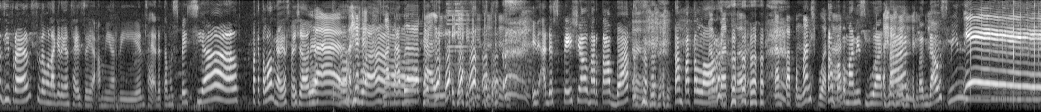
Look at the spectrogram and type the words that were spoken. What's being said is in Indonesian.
Halo Z Friends, ketemu lagi dengan saya Zoya Amirin. Saya ada tamu spesial. Pakai telur nggak ya spesialnya? Wow. Wow. Martabak kali. Ini ada spesial martabak tanpa telur, Tanpa telur, tanpa pemanis buatan. tanpa pemanis buatan, Bang Daus Mini. Yeay.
